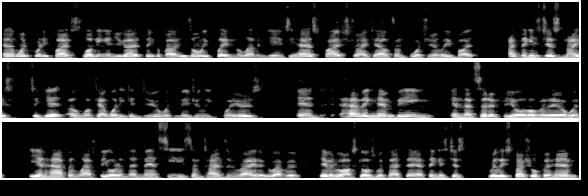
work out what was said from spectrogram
and 125 slugging. And you got to think about it, he's only played in 11 games. He has five strikeouts, unfortunately, but I think it's just nice to get a look at what he can do with major league players and having him being in that center field over there with Ian Happ in left field and then Mancini sometimes in right or whoever David Ross goes with that day. I think it's just really special for him.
